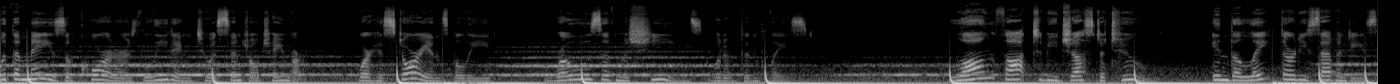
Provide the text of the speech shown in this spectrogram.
with a maze of corridors leading to a central chamber, where historians believe rows of machines would have been placed. Long thought to be just a tomb, in the late 3070s,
